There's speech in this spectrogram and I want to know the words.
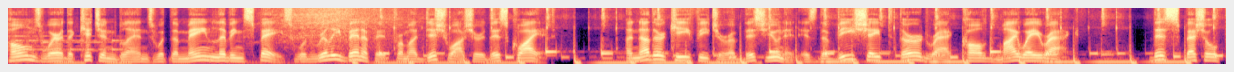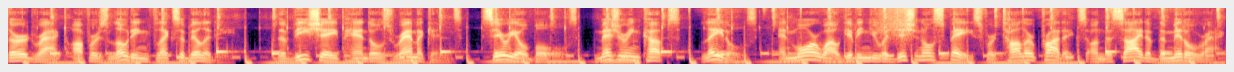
Homes where the kitchen blends with the main living space would really benefit from a dishwasher this quiet. Another key feature of this unit is the V-shaped third rack called MyWay Rack. This special third rack offers loading flexibility. The V-shape handles ramekins, cereal bowls, measuring cups, ladles, and more while giving you additional space for taller products on the side of the middle rack.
